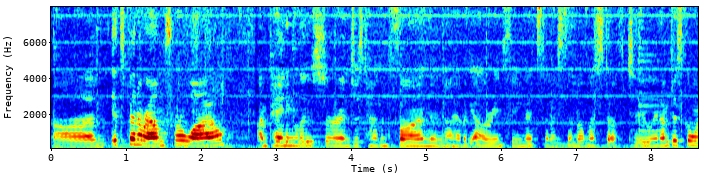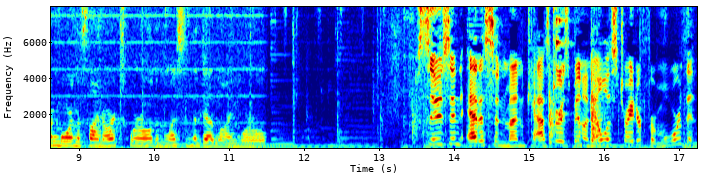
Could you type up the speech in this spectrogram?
Um, it's been around for a while. I'm painting looser and just having fun, and I have a gallery in Phoenix that I send all my stuff to, and I'm just going more in the fine arts world and less in the deadline world. Susan Edison Muncaster has been an illustrator for more than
